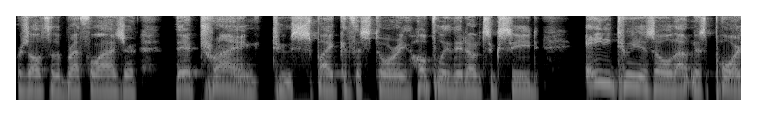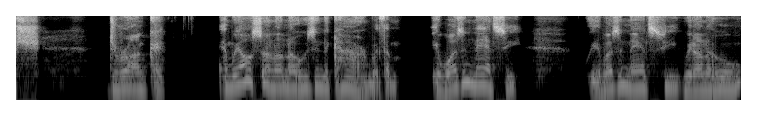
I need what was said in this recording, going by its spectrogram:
results of the breathalyzer. They're trying to spike the story. Hopefully, they don't succeed. 82 years old, out in his Porsche, drunk, and we also don't know who's in the car with him. It wasn't Nancy. It wasn't Nancy. We don't know who.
